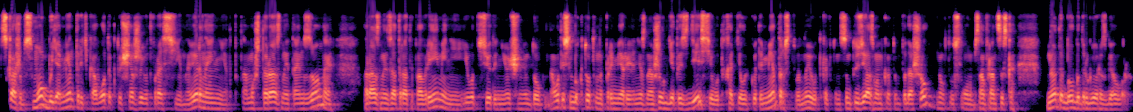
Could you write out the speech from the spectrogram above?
скажем, смог бы я менторить кого-то, кто сейчас живет в России? Наверное, нет, потому что разные таймзоны, разные затраты по времени, и вот все это не очень удобно. А вот если бы кто-то, например, я не знаю, жил где-то здесь и вот хотел какое-то менторство, ну и вот как-то с энтузиазмом к этому подошел, ну вот условно Сан-Франциско, но это был бы другой разговор.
